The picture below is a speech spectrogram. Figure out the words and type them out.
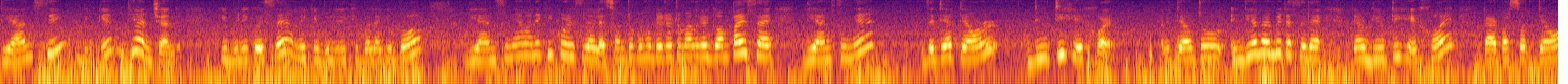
Dhyan Singh became Dhyan Chand. কি বুলি কৈছে আমি কি বুলি লিখিব লাগিব ধ্যান সিঙে মানে কি কৰিছিলে লেচনটো পঢ়োঁতেতো তোমালোকে গম পাইছাই ধ্যান সিঙে যেতিয়া তেওঁৰ ডিউটি শেষ হয় তেওঁতো ইণ্ডিয়ান আৰ্মিত আছিলে তেওঁৰ ডিউটি শেষ হয় তাৰপাছত তেওঁ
